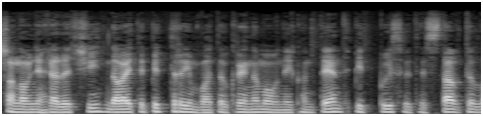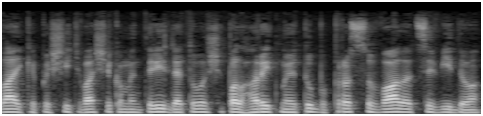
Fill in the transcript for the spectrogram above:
Шановні глядачі, давайте підтримувати україномовний контент, підписуйтесь, ставте лайки, пишіть ваші коментарі для того, щоб алгоритми Ютубу просували це відео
